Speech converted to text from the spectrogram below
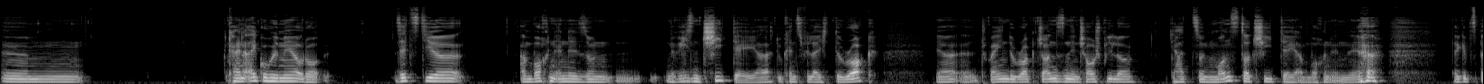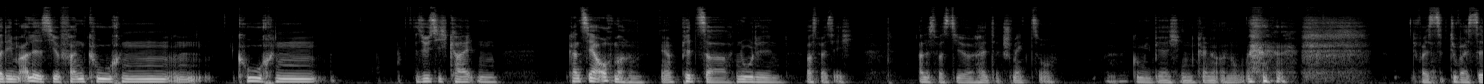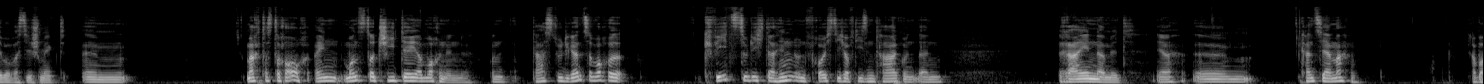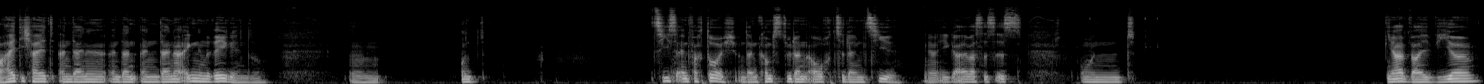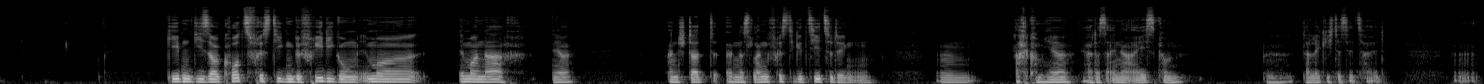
Ähm, kein Alkohol mehr oder setz dir am Wochenende so einen, einen riesen Cheat Day, ja. Du kennst vielleicht The Rock, ja, äh, Dwayne The Rock Johnson, den Schauspieler. Der hat so einen Monster Cheat Day am Wochenende, ja. Da gibt's bei dem alles, hier Pfannkuchen Kuchen, Süßigkeiten. Kannst du ja auch machen, ja. Pizza, Nudeln, was weiß ich. Alles, was dir halt schmeckt, so. Gummibärchen, keine Ahnung. du, weißt, du weißt selber, was dir schmeckt. Ähm, mach das doch auch. Ein Monster Cheat Day am Wochenende. Und da hast du die ganze Woche, quälst du dich dahin und freust dich auf diesen Tag und dann rein damit. Ja, ähm, kannst du ja machen. Aber halt dich halt an deine, an, dein, an deine eigenen Regeln so. Ähm, und zieh es einfach durch und dann kommst du dann auch zu deinem Ziel. Ja, egal was es ist. Und ja, weil wir geben dieser kurzfristigen Befriedigung immer, immer nach, ja, anstatt an das langfristige Ziel zu denken. Ähm, ach komm her, ja, das eine Eis, komm, äh, da lecke ich das jetzt halt. Äh,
